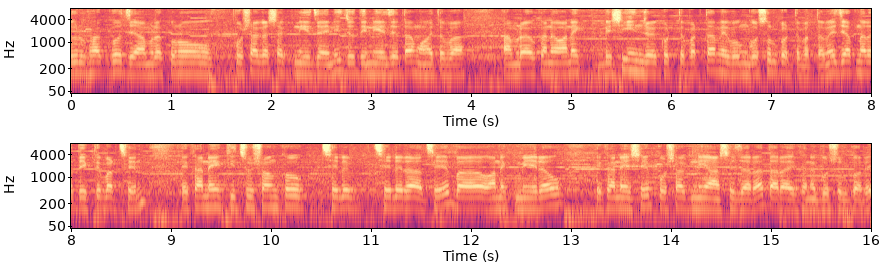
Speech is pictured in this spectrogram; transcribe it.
দুর্ভাগ্য যে আমরা কোনো পোশাক আশাক নিয়ে যাইনি। যদি নিয়ে যেতাম হয়তো বা আমরা ওখানে অনেক বেশি এনজয় করতে পারতাম এবং গোসল করতে পারতাম। এই যে আপনারা দেখতে পাচ্ছেন, এখানে কিছু সংখ্যক ছেলে, ছেলেরা আছে বা অনেক মেয়েরাও এখানে এসে পোশাক নিয়ে আসে যারা, তারা এখানে গোসল করে।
